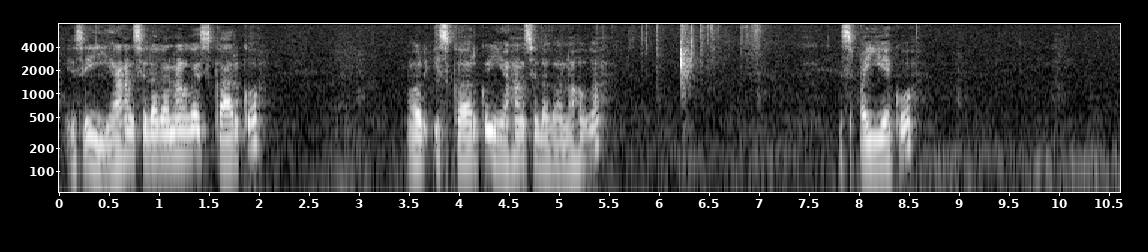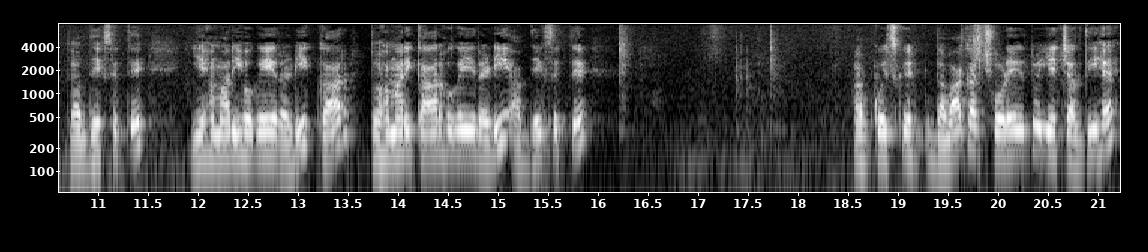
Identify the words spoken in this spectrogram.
इसे यहाँ से लगाना होगा इस कार को, और इस कार को यहाँ से लगाना होगा इस पहिए को। तो आप देख सकते हैं, ये हमारी हो गई रेडी कार तो हमारी कार हो गई रेडी आप देख सकते हैं। आपको इसके दबाकर छोड़े तो ये चलती है।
